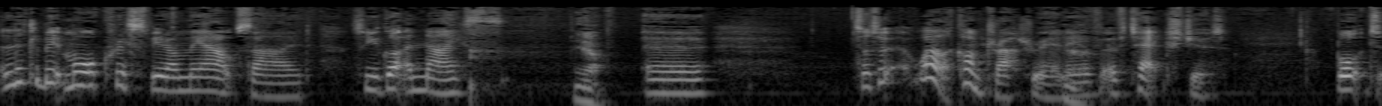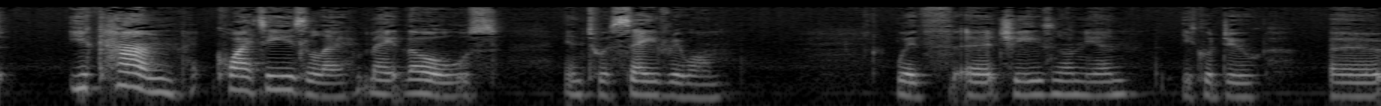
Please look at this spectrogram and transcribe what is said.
a little bit more crispy on the outside. So you've got a nice yeah, uh, sort of well a contrast really Yeah. of, of textures but you can quite easily make those into a savoury one with uh, cheese and onion you could do uh,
